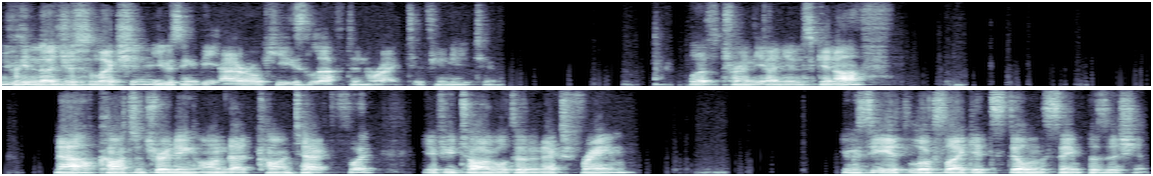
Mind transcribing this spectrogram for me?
You can nudge your selection using the arrow keys left and right if you need to. Let's turn the onion skin off. Now, concentrating on that contact foot, if you toggle to the next frame, you can see it looks like it's still in the same position,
